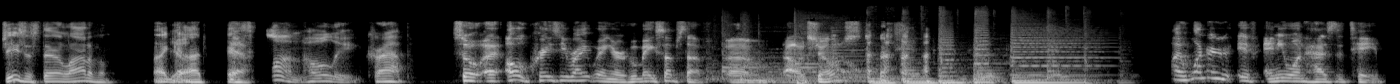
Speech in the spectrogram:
Jesus, there are a lot of them. My yeah. God, yeah. It's fun. Holy crap. So, uh, oh, crazy right winger who makes up stuff. Um, Alex Jones. I wonder if anyone has the tape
